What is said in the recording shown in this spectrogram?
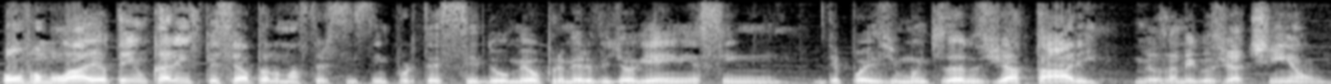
Bom, vamos lá. Eu tenho um carinho especial pelo Master System por ter sido o meu primeiro videogame, assim, depois de muitos anos de Atari. Meus amigos já tinham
